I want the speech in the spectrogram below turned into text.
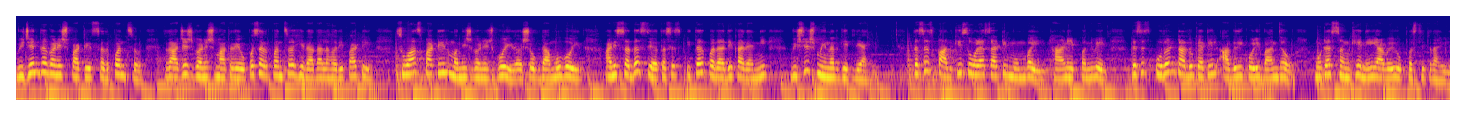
विजेंद्र गणेश पाटील सरपंच राजेश गणेश म्हात्रे उपसरपंच हिरादा हरी पाटील सुहास पाटील मनीष गणेश भोईर अशोक दामू भोईर आणि सदस्य तसेच इतर पदाधिकाऱ्यांनी विशेष मेहनत घेतली आहे. तसेच पालखी सोहळ्यासाठी मुंबई ठाणे पनवेल तसेच उरण तालुक्यातील आगरी कोळी बांधव मोठ्या संख्येने यावेळी उपस्थित राहिले.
